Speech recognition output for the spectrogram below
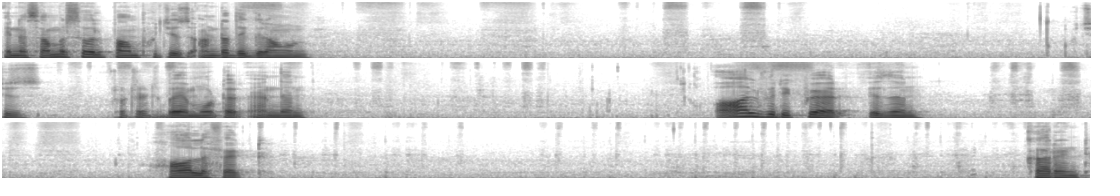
in a submersible pump which is under the ground which is rotated by a motor and then all we require is an Hall effect. Current.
